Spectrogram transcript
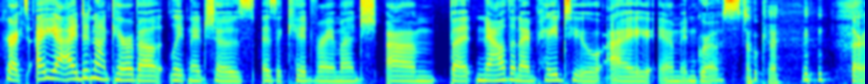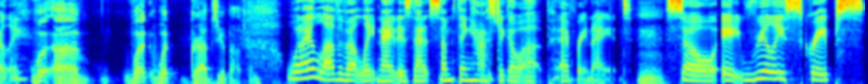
Correct. I yeah, I did not care about late night shows as a kid very much. Um, but now that I'm paid to, I am engrossed Okay. thoroughly. what uh, what what grabs you about them? What I love about late night is that something has to go up every night. So it really scrapes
